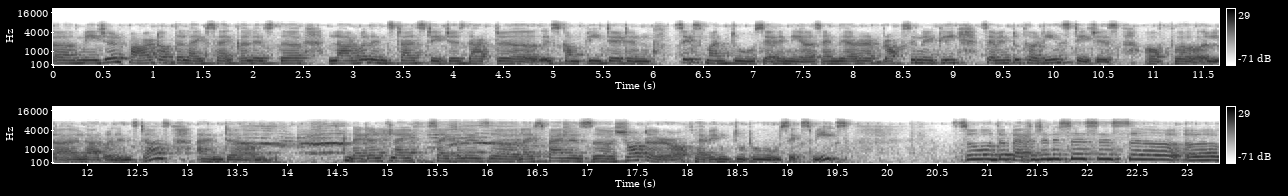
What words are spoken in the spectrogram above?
uh, major part of the life cycle is the larval instar stages that uh, is completed in six months to seven years, and there are approximately seven to thirteen stages of uh, larval instars and. Um, the adult life cycle is uh, lifespan is uh, shorter of having two to six weeks so the pathogenesis is, uh, uh,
